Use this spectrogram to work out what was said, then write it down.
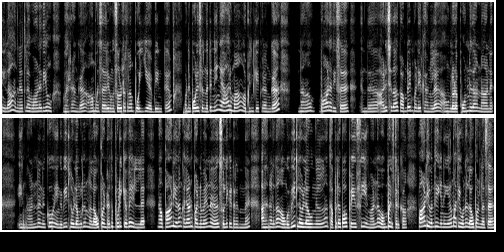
நீலாம் அந்த நேரத்தில் வானதியும் வர்றாங்க. ஆமாம் சார் இவங்க சொல்கிறதெல்லாம் பொய் அப்படின்ட்டு. உடனே போலீஸ் வந்துட்டு நீங்கள் யாருமா அப்படின்னு கேட்குறாங்க நான் வானதி சார் இந்த அடிச்சதாக கம்ப்ளைண்ட் பண்ணியிருக்காங்களே அவங்களோட பொண்ணு தான் நான். எங்கள் அண்ணனுக்கும் எங்கள் வீட்டில் உள்ளவங்களுக்கும் நான் லவ் பண்ணுறது பிடிக்கவே இல்லை. நான் பாண்டியை தான் கல்யாணம் பண்ணுவேன்னு சொல்லிக்கிட்டு இருந்தேன். அதனால தான் அவங்க வீட்டில் உள்ளவங்கெல்லாம் தப்பு தப்பாக பேசி எங்கள் அண்ணன் வம்பெழுத்திருக்கான் பாண்டி வந்து என்னை ஏமாற்றி ஒன்றும் லவ் பண்ணல சார்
